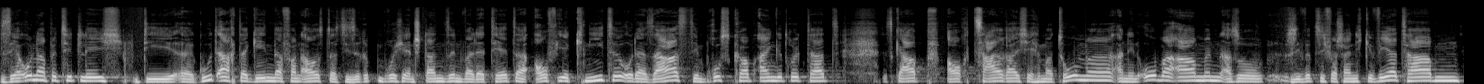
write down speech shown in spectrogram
sehr unappetitlich. Die äh, Gutachter gehen davon aus, dass diese Rippenbrüche entstanden sind, weil der Täter auf ihr kniete oder saß, den Brustkorb eingedrückt hat. Es gab auch zahlreiche Hämatome an den Oberarmen. Also sie wird sich wahrscheinlich gewehrt haben.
